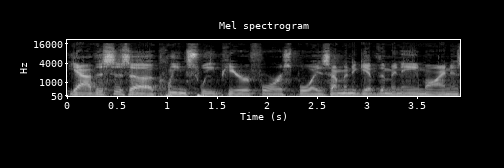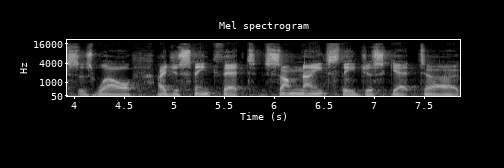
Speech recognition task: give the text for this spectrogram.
Yeah, this is a clean sweep here for us, boys. I'm going to give them an A minus as well. I just think that some nights they just get. Uh,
